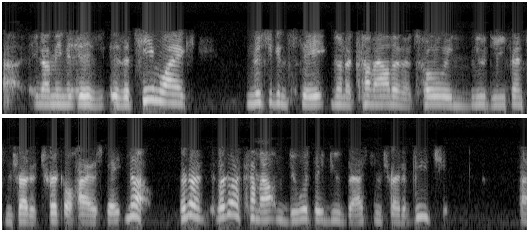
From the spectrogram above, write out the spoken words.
Uh, you know, I mean, is is a team like Michigan State going to come out in a totally new defense and try to trick Ohio State? No, they're going to they're going to come out and do what they do best and try to beat you. Uh,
